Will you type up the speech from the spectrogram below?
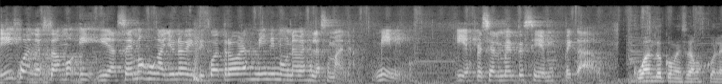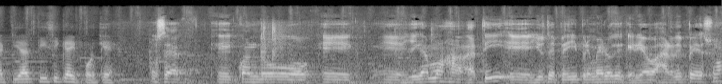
Y cuando estamos, y, y hacemos un ayuno de 24 horas mínimo una vez a la semana, mínimo. Y especialmente si hemos pecado. ¿Cuándo comenzamos con la actividad física y por qué? O sea, eh, cuando eh, eh, llegamos a, a ti, eh, yo te pedí primero que quería bajar de peso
